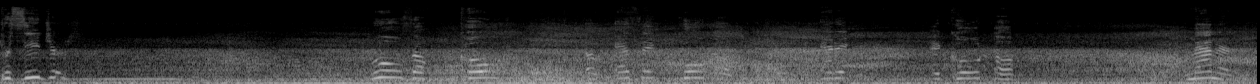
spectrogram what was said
procedures, rules of code of ethic, code of ethic, a code of manner.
